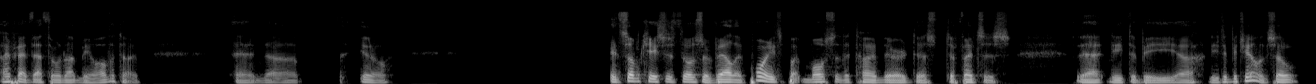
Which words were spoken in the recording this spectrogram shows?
I've had that thrown at me all the time, and uh, you know, in some cases those are valid points, but most of the time they're just defenses that need to be uh, need to be challenged. So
